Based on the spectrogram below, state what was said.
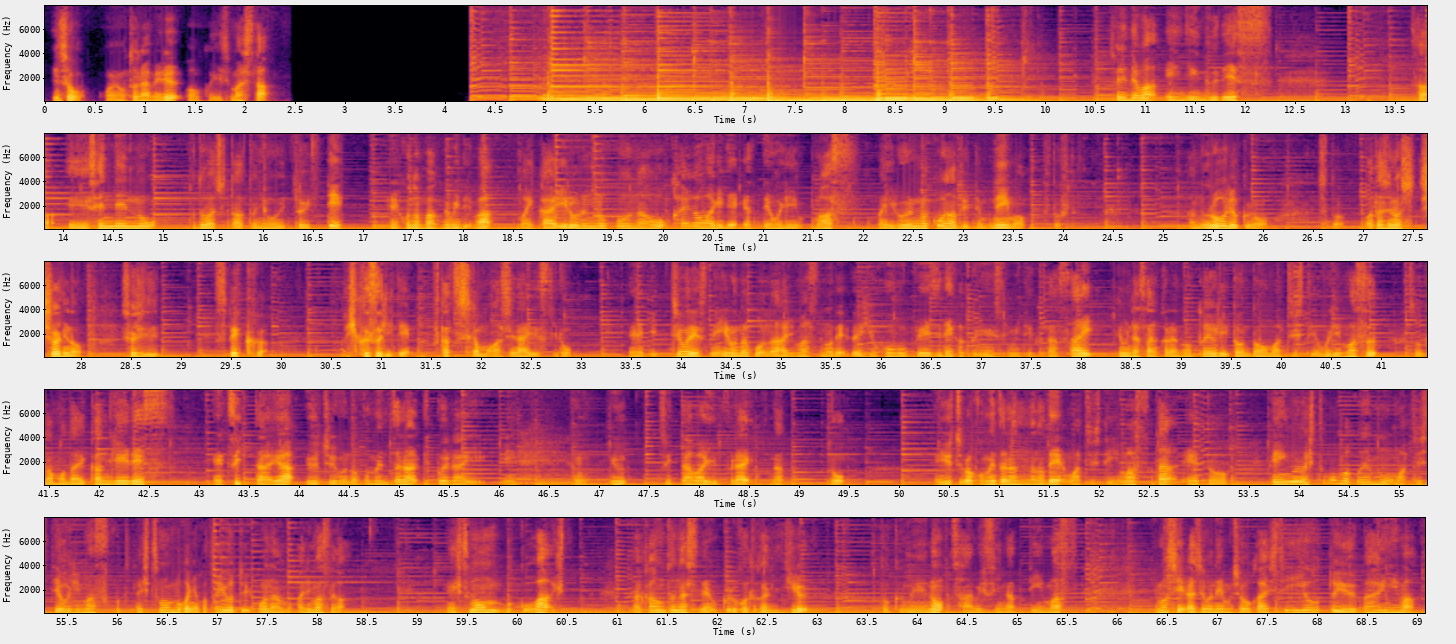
以上、オートラベルお送りしました。それではエンディングです。さあ、えー宣伝のことはちょっと後に置いといて、えーこの番組では毎回いろいろなコーナーを会代わりでやっております。まあ、いろいろなコーナーといってもね、今、ちょっとふた、あの、労力の、ちょっと私の処理の、処理スペックが低すぎて2つしか回してないですけど、えー一応ですね、いろんなコーナーありますので、ぜひホームページで確認してみてください。皆さんからのお便り、どんどんお待ちしております。相談も大歓迎です。えー、Twitter や YouTube のコメント欄、リプライ、え？うん、ゆ Twitter はリプライなど、えー YouTube はコメント欄などでお待ちしています。また、えっ、と、ペイングの質問箱でもお待ちしております。こちら質問箱に答えようというコーナーもありますが、質問箱はアカウントなしで送ることができる匿名のサービスになっています。もしラジオネーム紹介していいよという場合には、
